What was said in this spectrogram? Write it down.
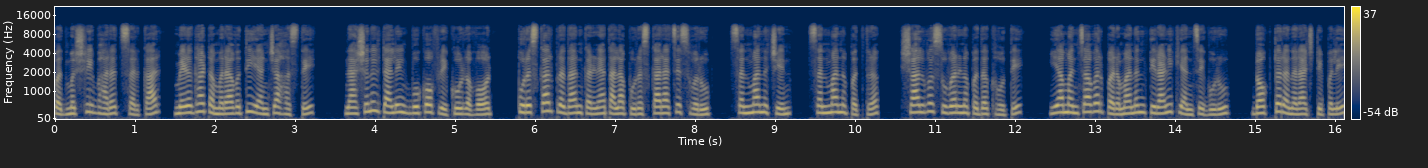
पद्मश्री भारत सरकार मेळघाट अमरावती यांच्या हस्ते national talent book of record award पुरस्कार प्रदान करण्यात आला. पुरस्काराचे स्वरूप सन्मानचिन्ह सन्मानपत्र शाल व सुवर्णपदक होते. या मंचावर परमानंद तिराणिक यांचे गुरु डॉक्टर अनराज टिपले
